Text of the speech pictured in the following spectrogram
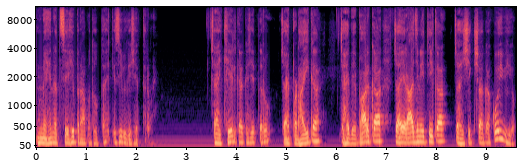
मेहनत से ही प्राप्त होता है किसी भी क्षेत्र में। चाहे खेल का क्षेत्र हो, चाहे पढ़ाई का, चाहे व्यापार का, चाहे राजनीति का, चाहे शिक्षा का, कोई भी हो।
